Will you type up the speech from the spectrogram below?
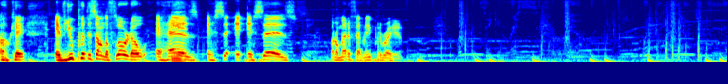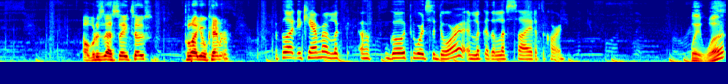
Okay, if you put this on the floor though, it has it, sa- it, it says. Oh, matter of fact, let me put it right here. Oh, what does that say, Tuggz? Pull out your camera. Pull out your camera, look, uh, go towards the door, and look at the left side of the card. Wait, what?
